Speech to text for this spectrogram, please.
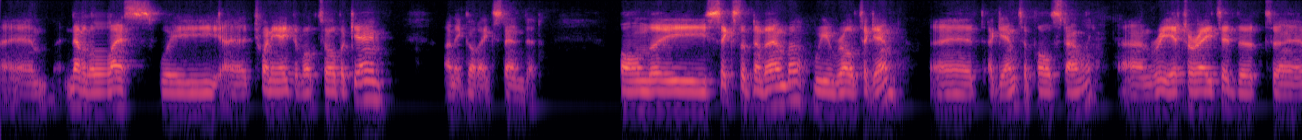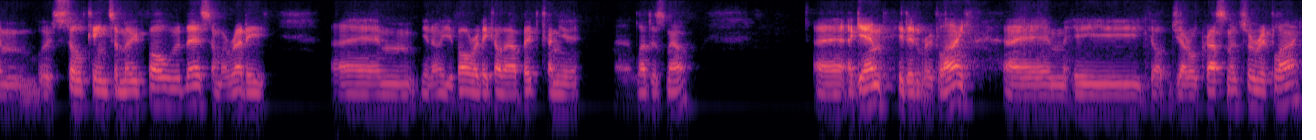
Um, nevertheless, we 28th uh, of October came, and it got extended. On the 6th of November, we wrote again, uh, again to Paul Stanley, and reiterated that um, we're still keen to move forward with this, and we're ready. Um, you know, you've already got our bid. Can you uh, let us know? Uh, again, he didn't reply. Um, he got Gerald Krasner to reply,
